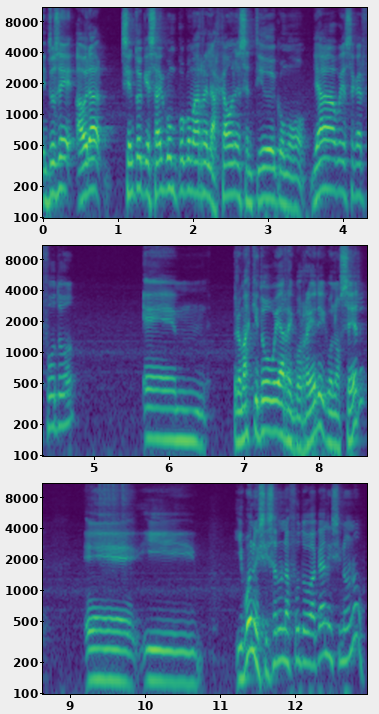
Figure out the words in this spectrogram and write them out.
Entonces, ahora siento que salgo un poco más relajado en el sentido de como, ya voy a sacar fotos, em, pero más que todo voy a recorrer y conocer. eh, y, y bueno, y si sale una foto bacán y si no, no.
